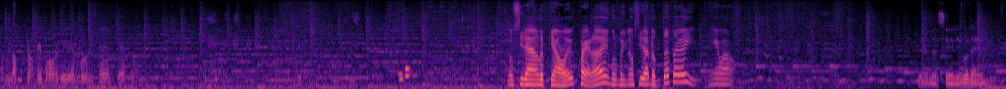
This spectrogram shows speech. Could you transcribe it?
Anh long chọn cái bộ đi á mười thế là chết rồi. Long Sida lật kèo ấy, khỏe đấy Một mình Long Sida đấm tất đấy Anh em ạ. Đây là xe có đây Nê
